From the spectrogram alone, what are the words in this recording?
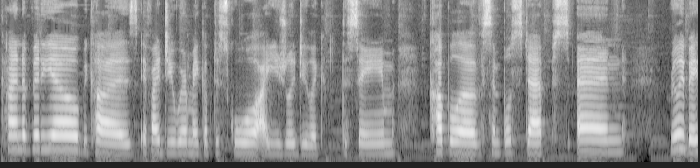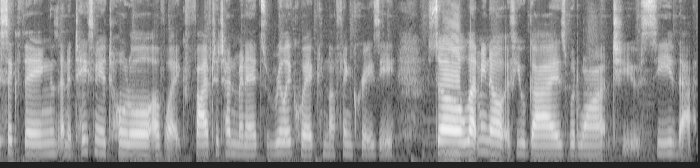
kind of video because if I do wear makeup to school, I usually do like the same couple of simple steps and really basic things and it takes me a total of like 5 to 10 minutes really quick nothing crazy. So let me know if you guys would want to see that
